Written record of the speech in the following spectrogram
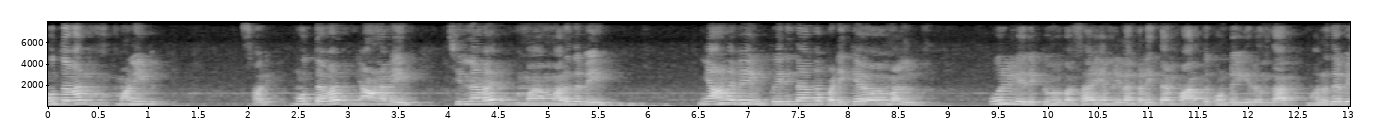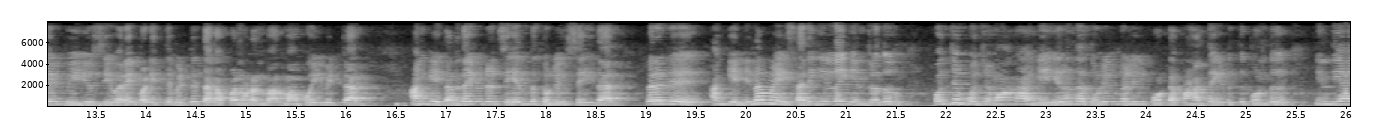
மூத்தவர் மணி சாரி மூத்தவர் ஞானவேல். சின்னவர் ம மருதவேல். ஞானவேல் பெரிதாக படிக்காமல் ஊரில் இருக்கும் விவசாயம் நிலங்களைத்தான் பார்த்து கொண்டு இருந்தார். மருதவேல் பியூசி வரை படித்துவிட்டு தகப்பனுடன் பர்மா போய்விட்டார். அங்கே தந்தையுடன் சேர்ந்து தொழில் செய்தார். பிறகு அங்கே நிலைமை சரியில்லை என்றதும் கொஞ்சம் கொஞ்சமாக அங்கே இருந்த தொழில்களில் போட்ட பணத்தை எடுத்துக்கொண்டு இந்தியா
